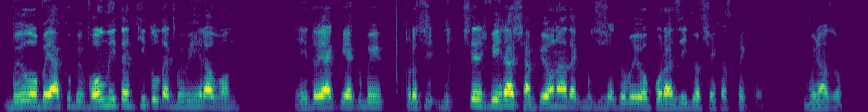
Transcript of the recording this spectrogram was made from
bylo by jakoby volný ten titul, tak by vyhrál on. Je to jak, jakoby, prostě, když chceš vyhrát šampiona, tak musíš jakoby ho porazit ve všech aspektech. Můj názor.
